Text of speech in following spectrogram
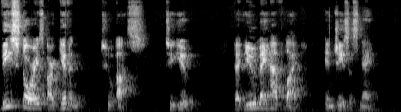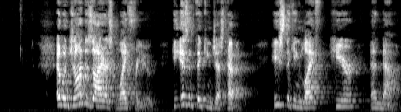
These stories are given to us, to you, that you may have life in Jesus' name. And when John desires life for you, he isn't thinking just heaven. He's thinking life here and now.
